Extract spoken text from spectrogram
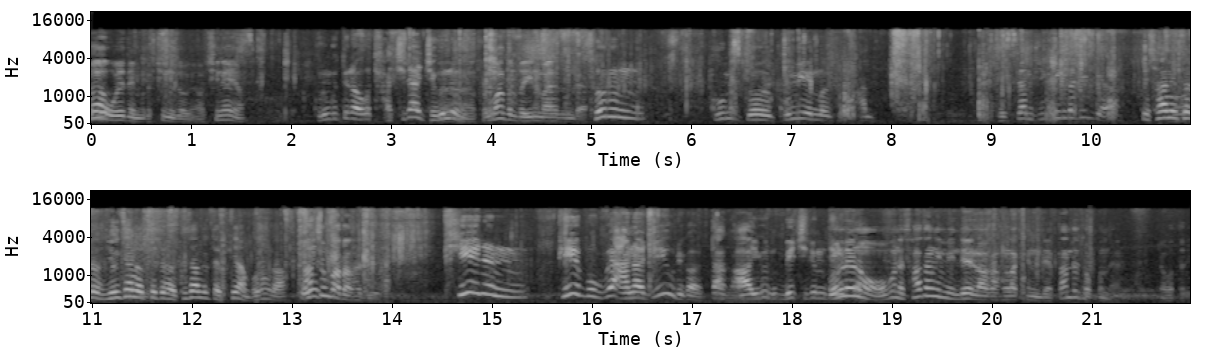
그거 오해됩니까 신우종이? 어, 친해요. 그런 것들하고 다 친하지. 저거는 어, 그마들도 일 많이 하던데. 서른 구, 저, 구미에 뭐, 한, 130개인가 된대야. 그 사장님처럼 영창업체들은 그 사람들 때 피해 안 보는가? 하청 받아 가지. 피해는, 피해 보고 안 하지, 우리가. 딱, 아, 이건 며칠이면 되겠다. 원래는 이번에 사장님이 내일 나가 하려고 했는데 딴 데 줬겠네. 이것들이.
